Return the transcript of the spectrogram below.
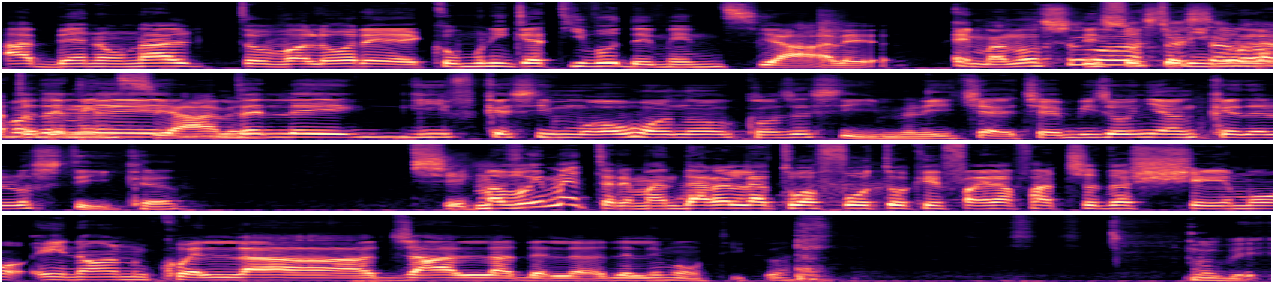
abbiano un alto valore comunicativo demenziale. Eh, ma non sono la stessa roba delle, delle gif che si muovono, cose simili. Cioè, c'è bisogno anche dello sticker. Sì. Ma vuoi mettere mandare la tua foto che fai la faccia da scemo e non quella gialla del, dell'emotico? Vabbè,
